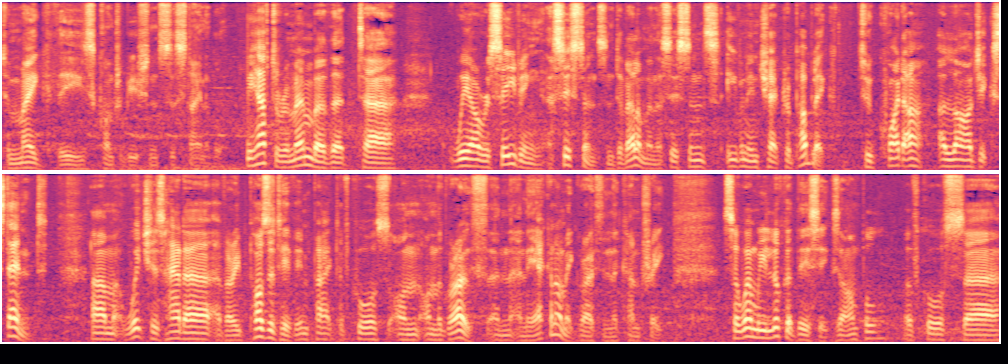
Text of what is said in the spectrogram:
to make these contributions sustainable. We have to remember that uh, we are receiving assistance and development assistance even in Czech Republic to quite a, a large extent. Um, which has had a, a, very positive impact, of course, on, on the growth and, and, the economic growth in the country. So, when we look at this example, of course, uh,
